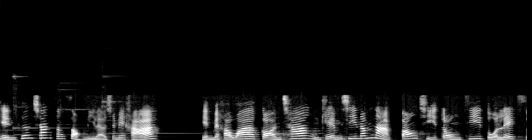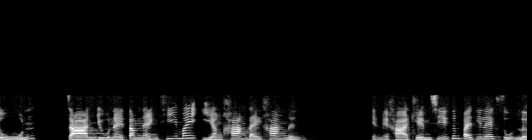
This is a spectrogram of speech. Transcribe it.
เห็นเครื่องชั่งทั้งสองนี้แล้วใช่ไหมคะ เห็นไหมคะว่าก่อนชั่งเข็มชี้น้ำหนักต้องชี้ตรงที่ตัวเลขศูนย์จานอยู่ในตำแหน่งที่ไม่เอียงข้างใดข้างหนึ่ง เห็นไหมคะ เข็มชี้ขึ้นไปที่เลขศูนย์เล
